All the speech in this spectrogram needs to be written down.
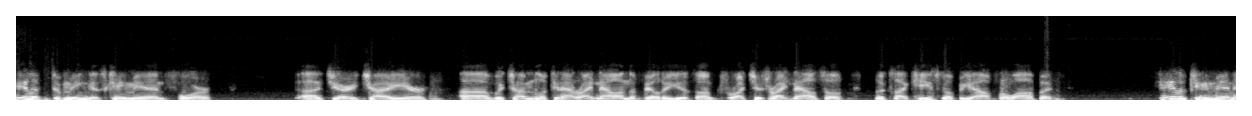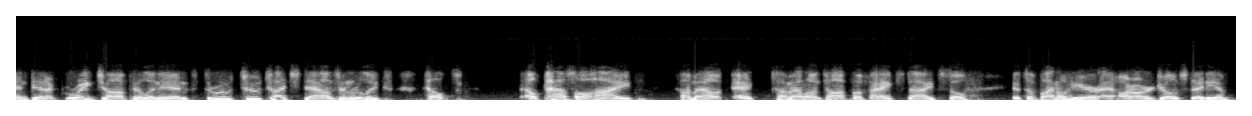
Caleb Dominguez came in for uh, Jerry Jair, uh, which I'm looking at right now on the field. He is on crutches right now, so looks like he's going to be out for a while. But Caleb came in and did a great job filling in, threw two touchdowns, and really helped El Paso High come out and come out on top of Hanks Knights. So it's a final here at R.R. Jones Stadium.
